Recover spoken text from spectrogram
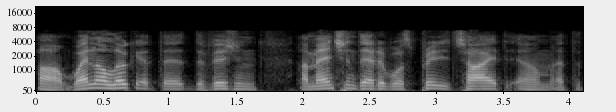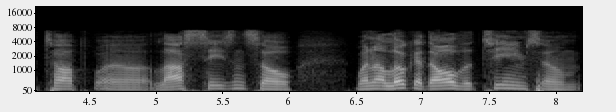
uh, when I look at the division, I mentioned that it was pretty tight um, at the top uh, last season. So when I look at all the teams, um,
